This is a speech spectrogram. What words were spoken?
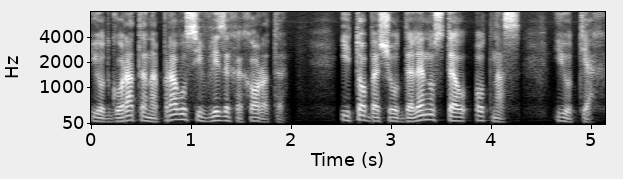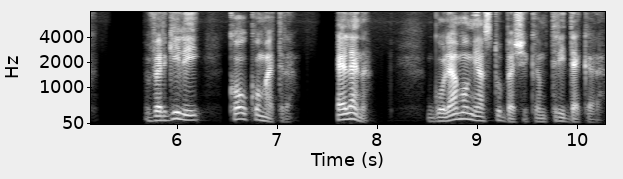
и от гората направо си влизаха хората. И то беше отделено стел от нас и от тях. Вергилий, колко метра? Елена. Голямо място беше към 3 декара.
